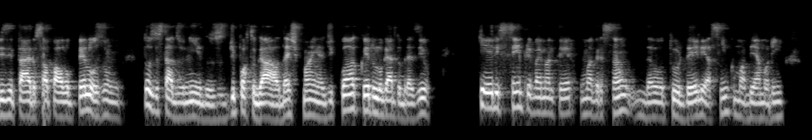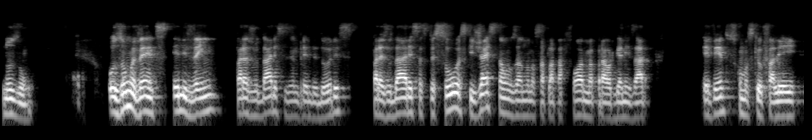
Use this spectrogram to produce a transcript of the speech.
visitar o São Paulo pelo Zoom dos Estados Unidos, de Portugal, da Espanha, de qualquer lugar do Brasil, que ele sempre vai manter uma versão do tour dele, assim como a Bia Amorim, no Zoom. O Zoom Events, ele vem para ajudar esses empreendedores, para ajudar essas pessoas que já estão usando nossa plataforma para organizar eventos como os que eu falei,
